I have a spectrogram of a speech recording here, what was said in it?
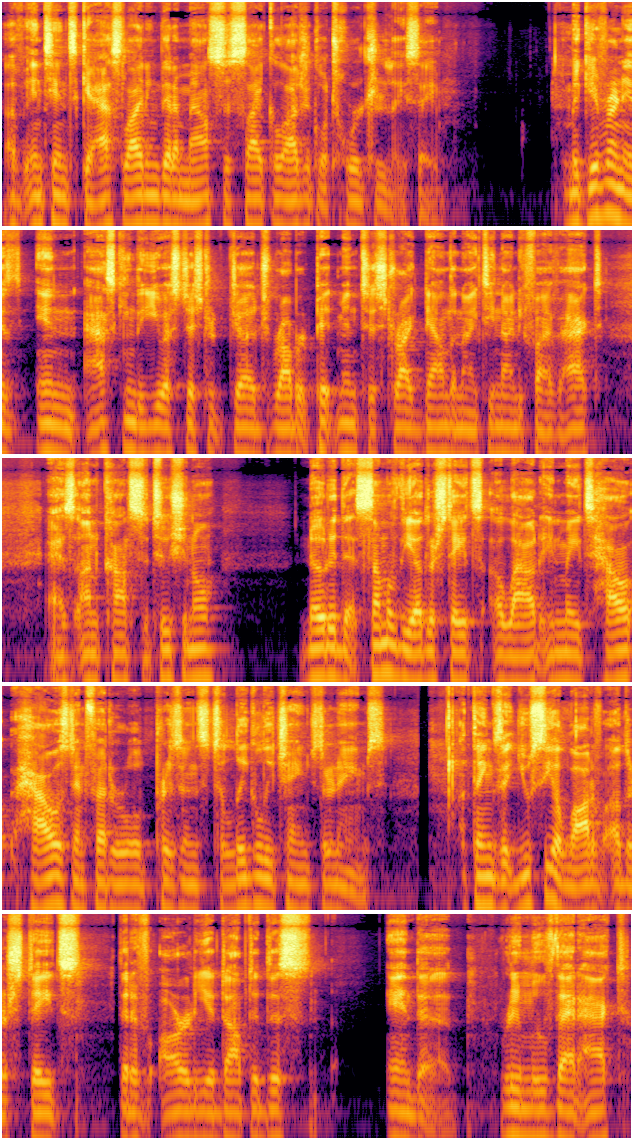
of intense gaslighting that amounts to psychological torture, they say. McGiverin is in asking the U.S. District Judge Robert Pittman to strike down the 1995 Act as unconstitutional, noted that some of the other states allowed inmates housed in federal prisons to legally change their names. Things that you see a lot of other states that have already adopted this and uh, removed that act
